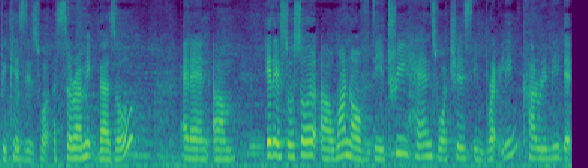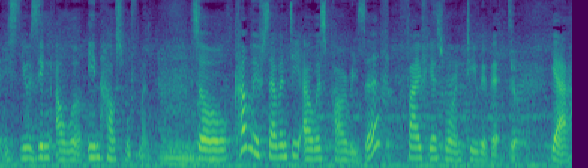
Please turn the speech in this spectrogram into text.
because it's what a ceramic bezel, and then um, it is also uh, one of the three hands watches in Breitling currently that is using our in-house movement. Mm. So come with 70 hours power reserve, five years warranty with it. Yep. Yeah.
